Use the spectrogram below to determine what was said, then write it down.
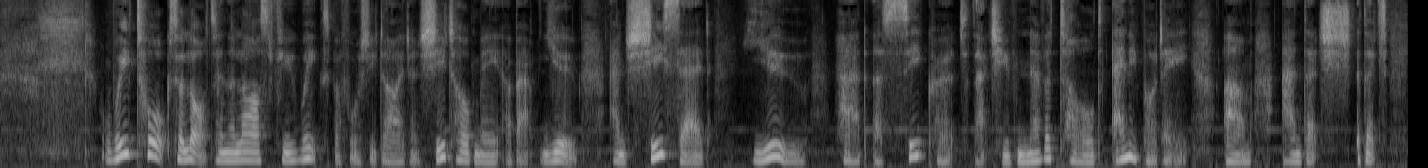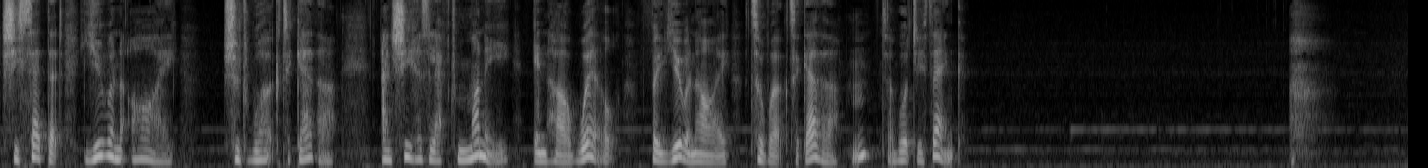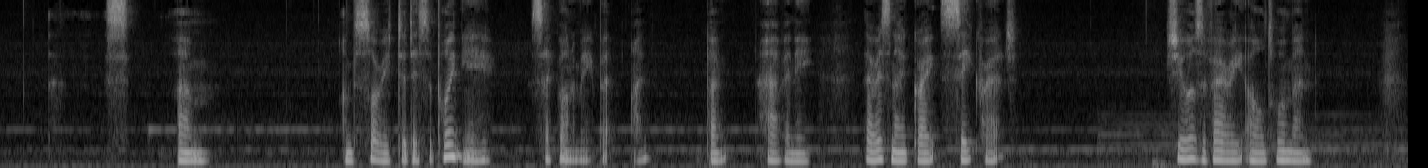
we talked a lot in the last few weeks before she died, and she told me about you. And she said you had a secret that you've never told anybody, um, and that that she said that you and I should work together, and she has left money in her will for you and I to work together. Hmm? So, what do you think? Um, I'm sorry to disappoint you, said Bonomi, but I don't have any. There is no great secret. She was a very old woman.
